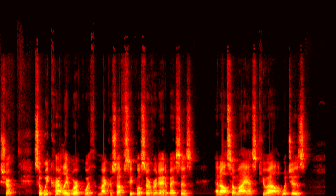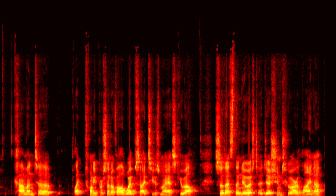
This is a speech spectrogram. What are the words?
Sure. So we currently work with Microsoft SQL Server databases and also MySQL, which is common to like 20% of all websites use MySQL. So that's the newest addition to our lineup.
